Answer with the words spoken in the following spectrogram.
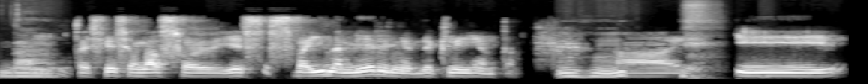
Да. То есть если у нас э, есть свои намерения для клиента. Угу. А, и,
